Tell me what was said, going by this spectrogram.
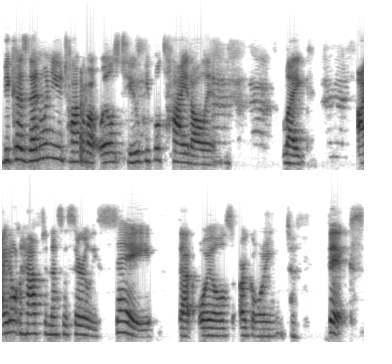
because then when you talk about oils too, people tie it all in. Like I don't have to necessarily say that oils are going to fix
